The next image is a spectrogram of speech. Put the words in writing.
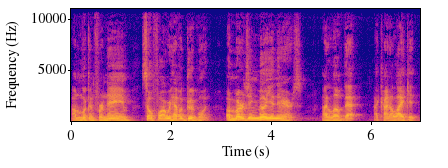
I'm looking for a name. So far, we have a good one Emerging Millionaires. I love that. I kind of like it,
